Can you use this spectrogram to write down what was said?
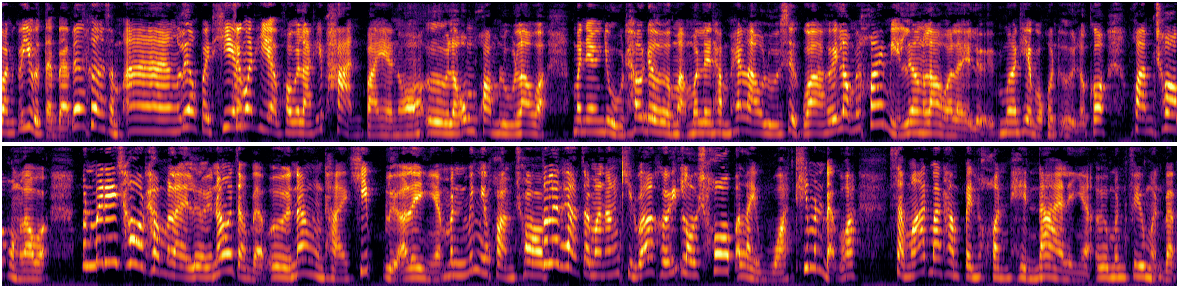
วันๆก็อยู่แต่แบบเรื่องเครื่องสำอางเรื่องไปเที่ยวซึ่งบางทีอะพอเวลาที่ผ่านไปอะเนาะเออแล้วองค์ความรู้เราอะมันยังอยู่เท่าเดิมอะมันเลยทำให้เรารู้สึกว่าเฮ้ยเราไม่ค่อยมีเรื่องเล่าอะไรเลย เมื่อเทียบกับคนอื่น แล้วก็ความชอบของเราอะมันไม่ได้ชอบทำอะไรเลยนอกจากแบบเออนั่งถ่ายคลิปหรืออะไรอย่างเงี้ยมันไม่มีความชอบ ก็เลยพยายามจะมานั่งคิดว่าเฮ้ยเราชอบอะไรวะที่มันแบบว่าสามารถมาทำเป็นคอนเทนต์ได้อะไรเงี้ยเออมันฟีลเหมือนแบบ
